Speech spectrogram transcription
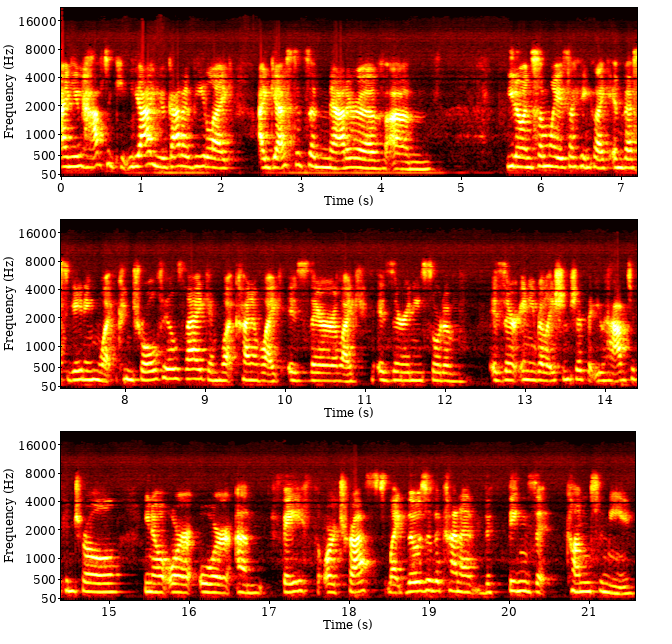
And you have to keep, yeah, you got to be like, I guess it's a matter of, um, you know, in some ways, I think like investigating what control feels like and what kind of like, is there like, is there any sort of is there any relationship that you have to control you know or or um, faith or trust like those are the kind of the things that come to me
